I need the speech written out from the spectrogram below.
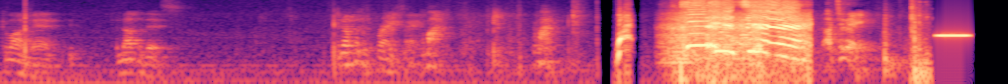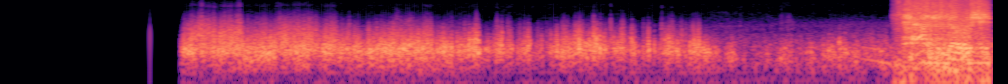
Come on, man. Enough of this. Enough of the pranks, man. Come on. Come on. What? Not today. All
